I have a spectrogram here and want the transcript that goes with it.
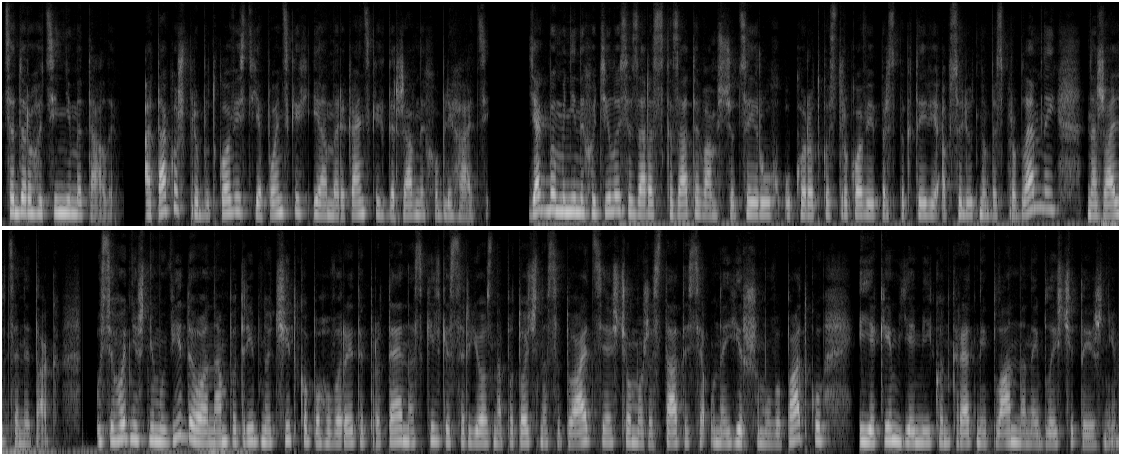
це дорогоцінні метали, а також прибутковість японських і американських державних облігацій. Як би мені не хотілося зараз сказати вам, що цей рух у короткостроковій перспективі абсолютно безпроблемний, на жаль, це не так. У сьогоднішньому відео нам потрібно чітко поговорити про те, наскільки серйозна поточна ситуація, що може статися у найгіршому випадку, і яким є мій конкретний план на найближчі тижні.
